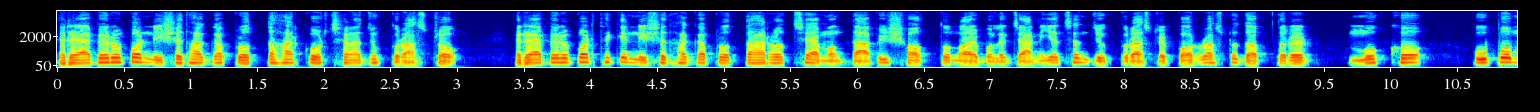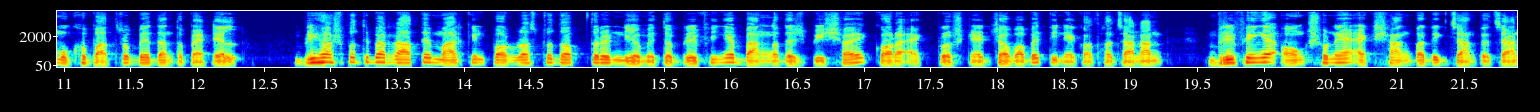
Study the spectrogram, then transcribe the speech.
র্যাবের ওপর নিষেধাজ্ঞা প্রত্যাহার করছে না যুক্তরাষ্ট্র। র্যাবের উপর থেকে নিষেধাজ্ঞা প্রত্যাহার হচ্ছে এমন দাবি সত্য নয় বলে জানিয়েছেন যুক্তরাষ্ট্রের পররাষ্ট্র দপ্তরের মুখ্য উপমুখপাত্র বেদান্ত প্যাটেল। বৃহস্পতিবার রাতে মার্কিন পররাষ্ট্র দপ্তরের নিয়মিত ব্রিফিংয়ে বাংলাদেশ বিষয়ে করা এক প্রশ্নের জবাবে তিনি কথা জানান। ব্রিফিংয়ে অংশ নেয়া এক সাংবাদিক জানতে চান,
